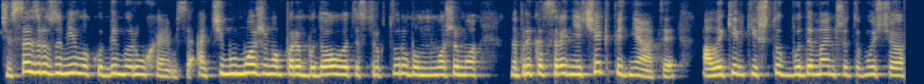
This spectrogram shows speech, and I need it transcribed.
чи все зрозуміло, куди ми рухаємося, а чи ми можемо перебудовувати структуру, бо ми можемо, наприклад, середній чек підняти, але кількість штук буде менше, тому що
